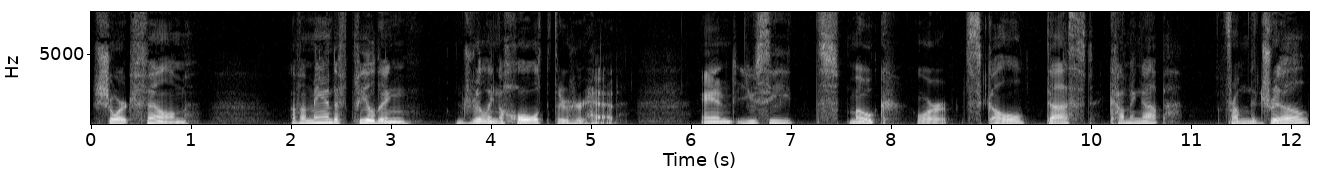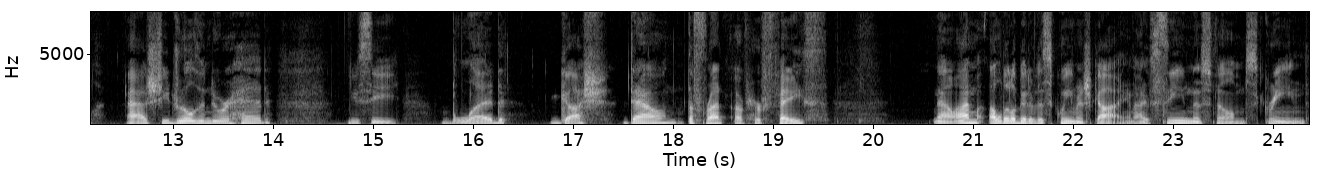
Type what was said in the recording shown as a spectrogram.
short film of Amanda Feilding drilling a hole through her head. And you see smoke or skull dust coming up from the drill as she drills into her head. You see blood gush down the front of her face. Now, I'm a little bit of a squeamish guy, and I've seen this film screened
